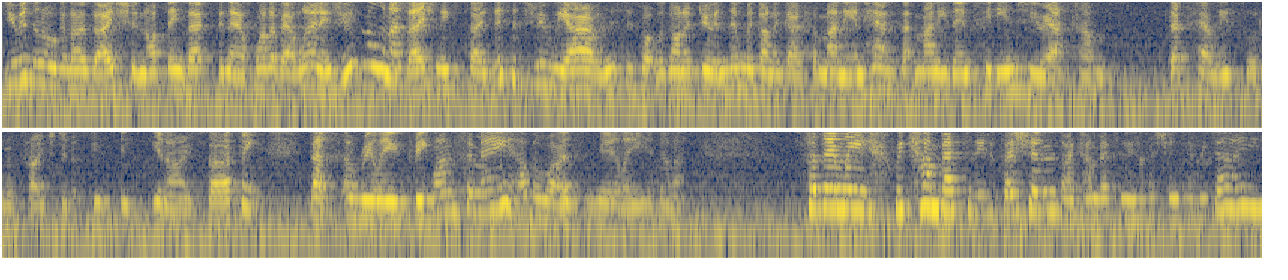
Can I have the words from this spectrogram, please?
You as an organisation, I think that's been our, one of our learnings. You as an organisation need to say this is who we are and this is what we're going to do and then we're going to go for money and how does that money then fit into your outcomes. That's how we've sort of approached it, you know. So I think that's a really big one for me. Otherwise, really, going to so then we, we come back to these questions. I come back to these questions every day.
